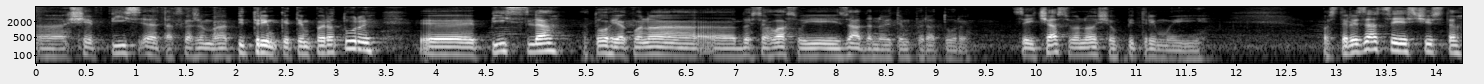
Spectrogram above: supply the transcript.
Е, ще після, е, так скажемо, е, підтримки температури після того, як вона досягла своєї заданої температури. Цей час воно ще підтримує її. Пастеризація є чисто.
